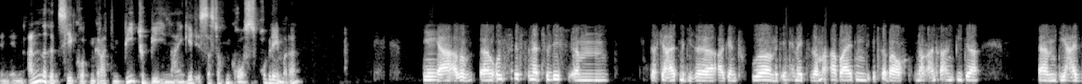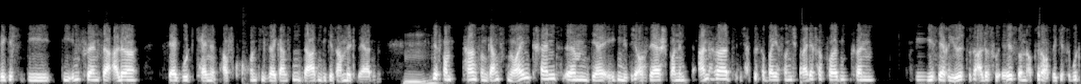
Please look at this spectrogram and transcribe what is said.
in, in andere Zielgruppen, gerade im B2B hineingeht, ist das doch ein großes Problem, oder? Ja, also äh, uns hilft natürlich, ähm, dass wir halt mit dieser Agentur, mit Internet zusammenarbeiten. Gibt es aber auch noch andere Anbieter, ähm, die halt wirklich die, die Influencer alle sehr gut kennen, aufgrund dieser ganzen Daten, die gesammelt werden. Mhm. Das ist momentan so einen ganz neuen Trend, ähm, der irgendwie sich auch sehr spannend anhört. Ich habe das aber jetzt noch nicht weiterverfolgen können, wie seriös das alles so ist und ob das auch wirklich so gut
